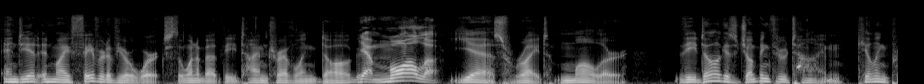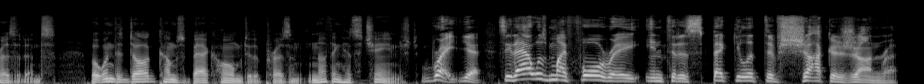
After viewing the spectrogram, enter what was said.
And yet, in my favorite of your works, the one about the time traveling dog. Yeah, Mauler. Yes, right, Mauler. The dog is jumping through time, killing presidents, but when the dog comes back home to the present, nothing has changed. Right, yeah. See, that was my foray into the speculative shocker genre.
